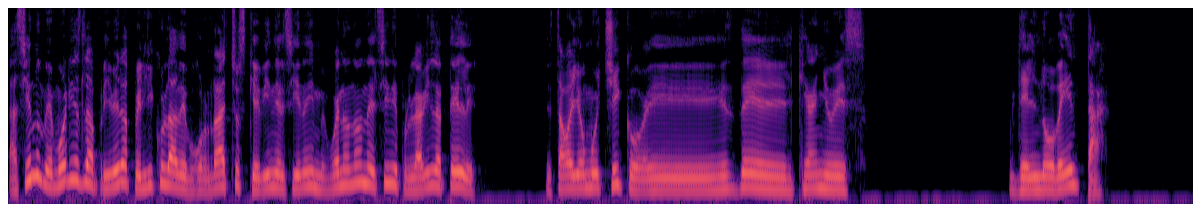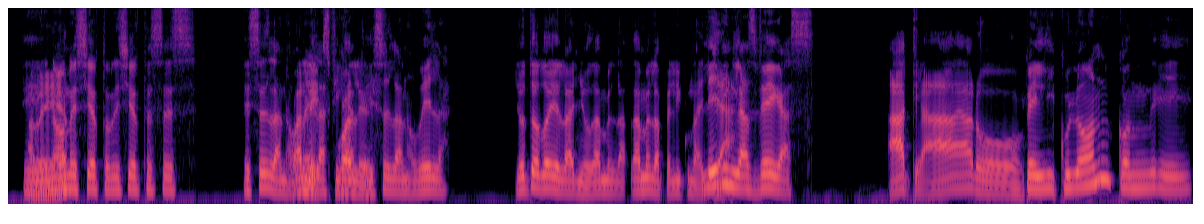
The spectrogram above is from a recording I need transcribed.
haciendo memoria, es la primera película de borrachos que vi en el cine. y me- Bueno, no en el cine, pero la vi en la tele. Estaba yo muy chico. eh, es del... ¿Qué año es? Del 90. Eh, no, no es cierto, no es cierto. Esa es, esa es la ¿Cuál novela, es? ¿Cuál fíjate. es? Esa es la novela. Yo te doy el año, dame la, dame la película ya. Living Las Vegas. Ah, claro. Peliculón con eh,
